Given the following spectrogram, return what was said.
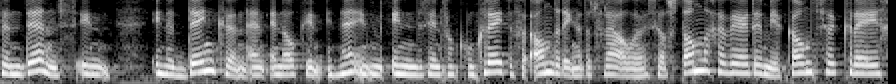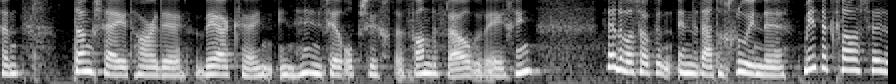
tendens in, in het denken en, en ook in, in, in, in de zin van concrete veranderingen. Dat vrouwen zelfstandiger werden, meer kansen kregen. Dankzij het harde werken in, in, in veel opzichten van de vrouwenbeweging. En er was ook een, inderdaad een groeiende middenklasse.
